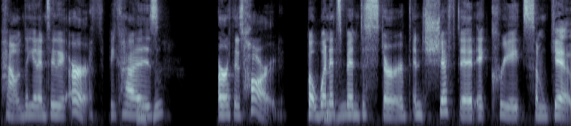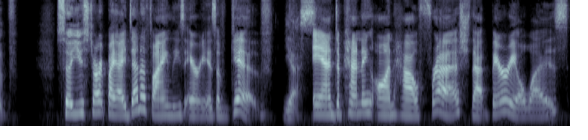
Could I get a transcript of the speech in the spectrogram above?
pounding it into the earth because Mhm. earth is hard. But when it's Mhm. been disturbed and shifted, it creates some give. So you start by identifying these areas of give. Yes. And depending on how fresh that burial was,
